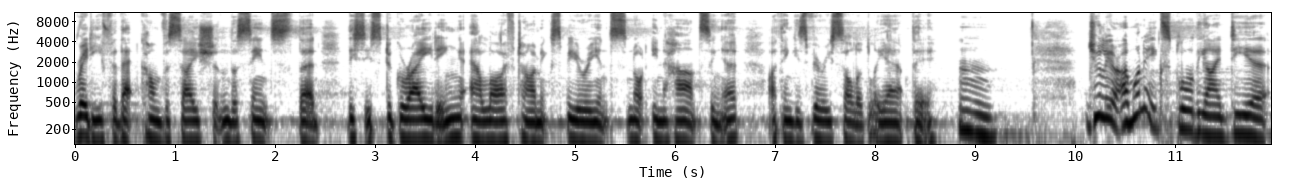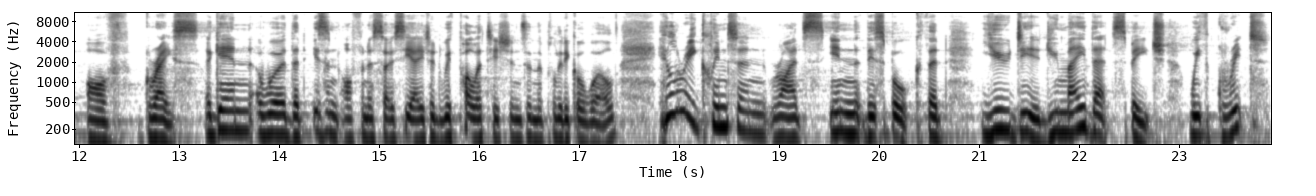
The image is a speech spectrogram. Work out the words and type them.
ready for that conversation, the sense that this is degrading our lifetime experience, not enhancing it, I think is very solidly out there. Mm. Julia, I want to explore the idea of grace. Again, a word that isn't often associated with politicians in the political world. Hillary Clinton writes in this book that you did, you made that speech with grit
